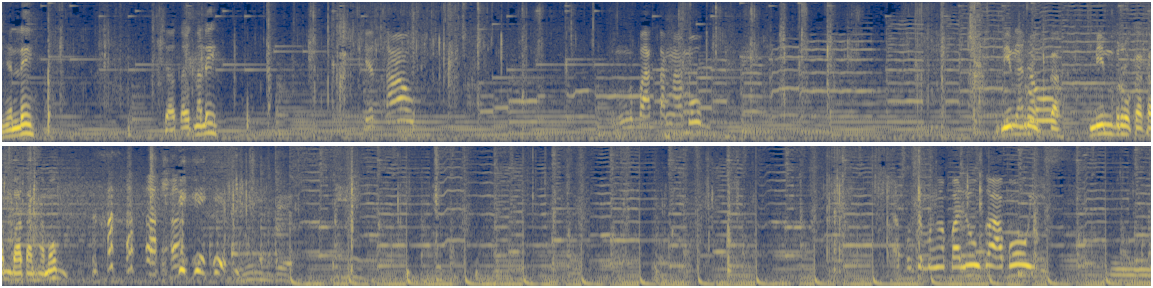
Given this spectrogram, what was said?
Yan, Le. Shout out na, Le. Get out! Mga batang amog. Mimbro Ano? ka. Mimbro ka kang batang hamog. Tapos sa mga baluga boys. Yung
